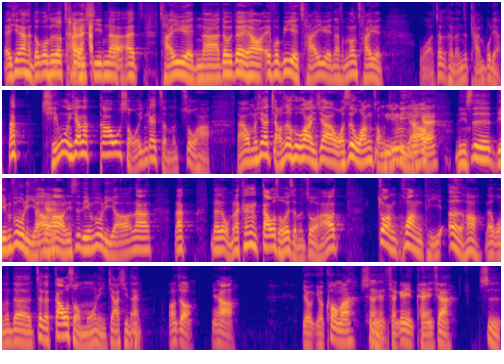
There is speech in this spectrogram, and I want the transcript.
哎，现在很多公司都裁薪呐，哎，裁员呐、啊，对不对哈？FB 也裁员呐，什么都裁员，哇，这个可能是谈不了。那请问一下，那高手应该怎么做哈？来，我们现在角色互换一下，我是王总经理啊、哦嗯 okay，你是林副理啊、哦、哈，你是林副理哦。那那那我们来看看高手会怎么做。好，状况题二哈，来我们的这个高手模拟加薪来，王总。你好，有有空吗？想想跟你谈一下。是，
